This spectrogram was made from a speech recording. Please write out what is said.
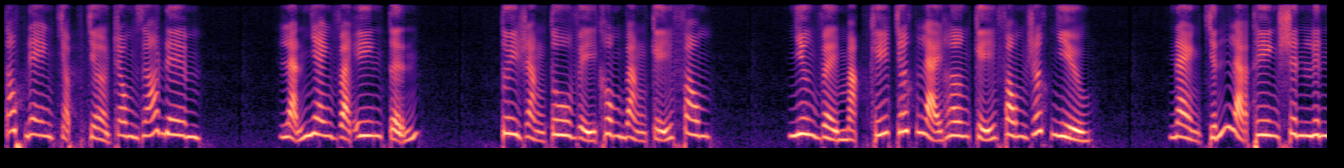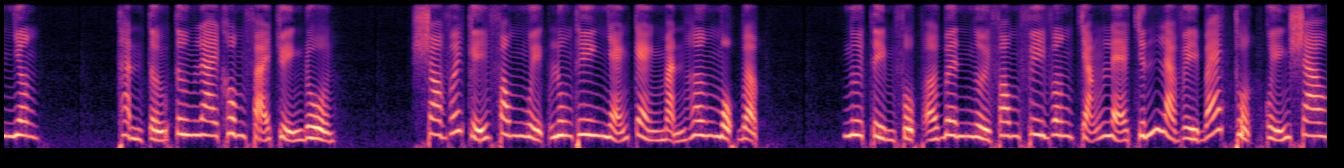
tóc đen chập chờn trong gió đêm, lãnh nhan và yên tĩnh. Tuy rằng tu vị không bằng Kỷ Phong, nhưng về mặt khí chất lại hơn Kỷ Phong rất nhiều. Nàng chính là thiên sinh linh nhân. Thành tựu tương lai không phải chuyện đùa. So với Kỷ Phong Nguyệt Luân Thiên nhãn càng mạnh hơn một bậc. Ngươi tìm phục ở bên người Phong Phi Vân chẳng lẽ chính là vì bác thuật quyển sao?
